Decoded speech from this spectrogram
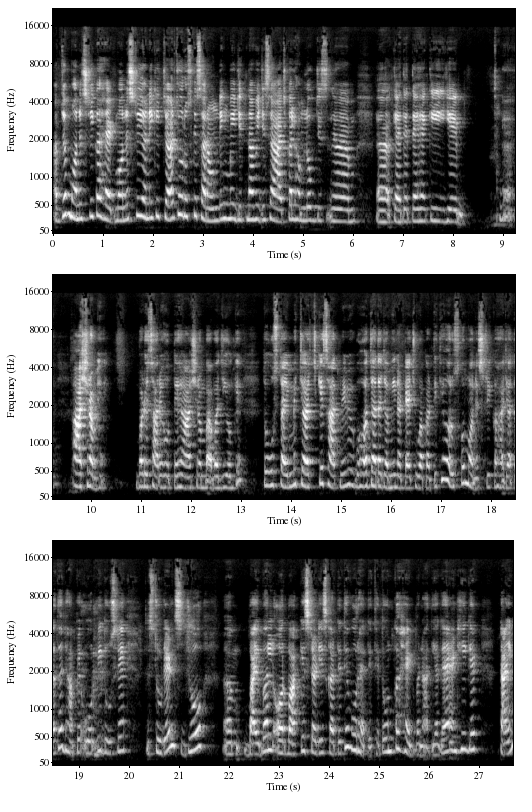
अब जब मोनेस्ट्री का हेड मोनेस्ट्री यानी कि चर्च और उसके सराउंडिंग में जितना भी जिसे आजकल हम लोग जिस आ, आ, कह देते हैं कि ये आ, आश्रम है बड़े सारे होते हैं आश्रम बाबा जियों के तो उस टाइम में चर्च के साथ में भी बहुत ज़्यादा ज़मीन अटैच हुआ करती थी और उसको मोनेस्ट्री कहा जाता था जहाँ पे और भी दूसरे स्टूडेंट्स जो बाइबल और बाकी स्टडीज़ करते थे, वो रहते थे। तो उनका हेड बना दिया गया and he get time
